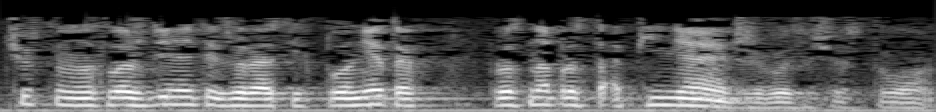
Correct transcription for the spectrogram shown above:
Чувство наслаждения на этих же райских планетах просто-напросто опьяняет живое существо.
